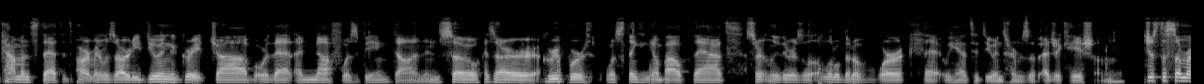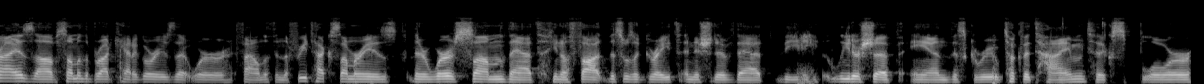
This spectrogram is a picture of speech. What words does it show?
comments that the department was already doing a great job or that enough was being done. And so, as our group were, was thinking about that, certainly there was a little bit of work that we had to do in terms of education. Just to summarize uh, some of the broad categories that were found within the free text summaries, there were some that you know thought this was a great initiative that the leadership and this group took the time to explore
